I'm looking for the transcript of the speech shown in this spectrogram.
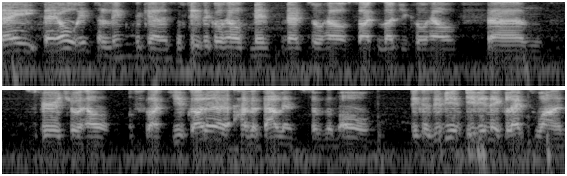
they they all interlink together. So physical health, men- mental health, psychological health, um, spiritual health. Like you've got to have a balance of them all. Because if you if you neglect one,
